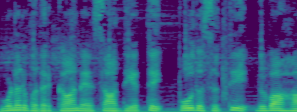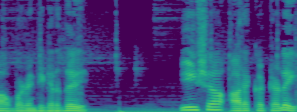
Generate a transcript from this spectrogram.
உணர்வதற்கான சாத்தியத்தை பூதசுத்தி விவாகா வழங்குகிறது. ஈஷா அறக்கட்டளை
